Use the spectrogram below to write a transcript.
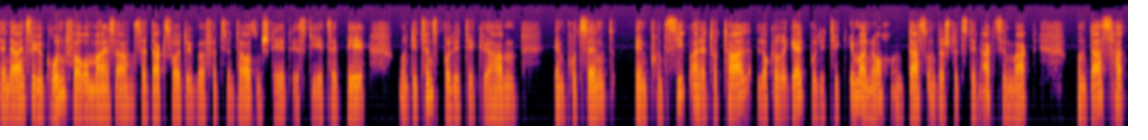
denn der einzige Grund, warum meines Erachtens der DAX heute über 14.000 steht, ist die EZB und die Zinspolitik. Wir haben im Prozent im Prinzip eine total lockere Geldpolitik immer noch und das unterstützt den Aktienmarkt und das hat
